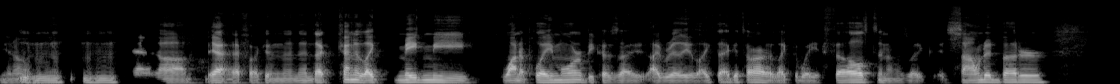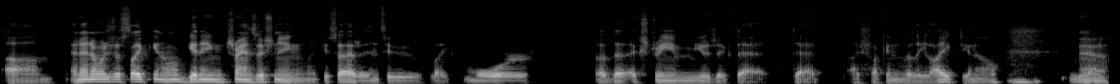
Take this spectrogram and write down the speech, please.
you know. Mm-hmm, mm-hmm. And um, yeah, that fucking and then that kind of like made me want to play more because I I really liked that guitar. I liked the way it felt, and I was like it sounded better. Um, and then it was just like you know getting transitioning, like you said, into like more of the extreme music that that I fucking really liked, you know. Yeah. Um,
